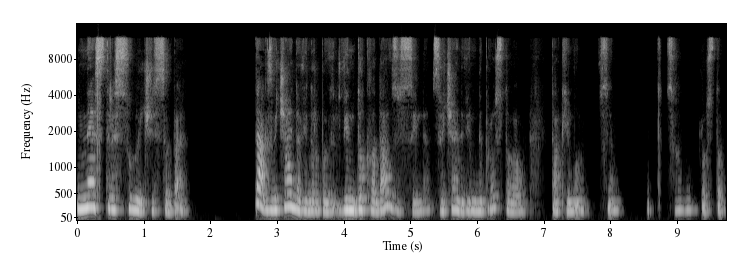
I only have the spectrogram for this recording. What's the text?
не стресуючи себе. Так, звичайно, він робив, він докладав зусилля. Звичайно, він не просто так йому все це просто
